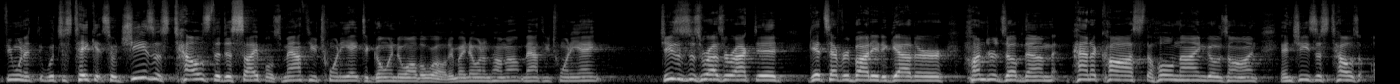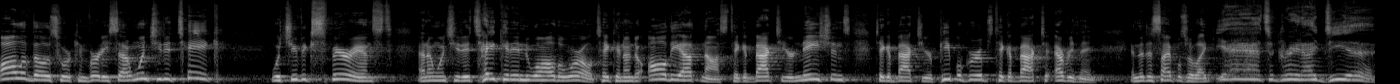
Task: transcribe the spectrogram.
if you want to, we'll just take it. So, Jesus tells the disciples, Matthew 28, to go into all the world. Anybody know what I'm talking about? Matthew 28? Jesus is resurrected, gets everybody together, hundreds of them, Pentecost, the whole nine goes on, and Jesus tells all of those who are converted, He said, I want you to take what you've experienced, and I want you to take it into all the world, take it unto all the ethnos, take it back to your nations, take it back to your people groups, take it back to everything. And the disciples are like, Yeah, it's a great idea.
